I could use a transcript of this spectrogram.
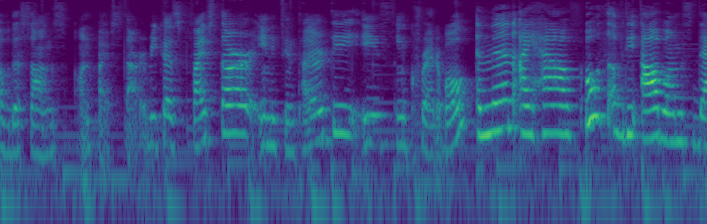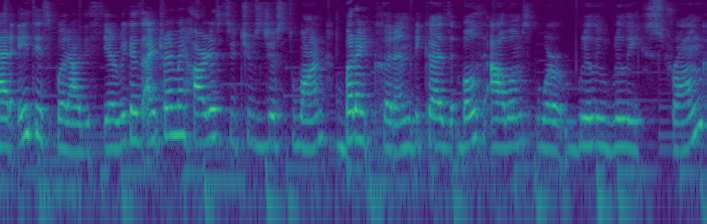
of the songs on five star because five star in its entirety is incredible. And then i have both of the albums that ATEEZ put out this year because i tried my hardest to choose just one but i couldn't because both albums were really really strong.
